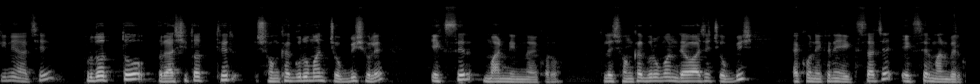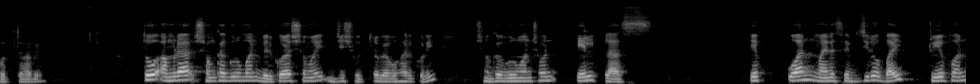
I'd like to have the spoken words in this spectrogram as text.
তিনে আছে প্রদত্ত রাশিতত্ত্বের সংখ্যাগুরু মান চব্বিশ হলে এক্সের মান নির্ণয় করো। তাহলে সংখ্যাগুরু মান দেওয়া আছে চব্বিশ, এখন এখানে এক্স আছে, এক্সের মান বের করতে হবে। তো আমরা সংখ্যাগুরু মান বের করার সময় যে সূত্র ব্যবহার করি সংখ্যাগুরু মান সমান L plus F one minus F zero by two F one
